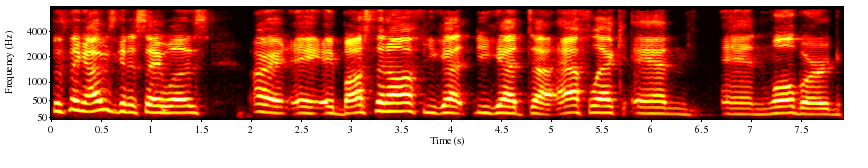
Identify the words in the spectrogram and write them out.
the thing I was gonna say was, all right, a, a Boston off. You got you got uh, Affleck and and Wahlberg.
